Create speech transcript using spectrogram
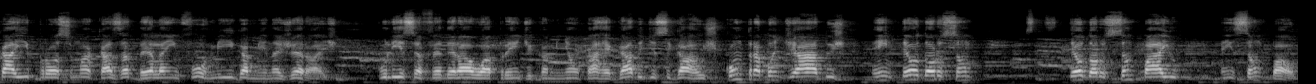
cair próximo à casa dela em Formiga, Minas Gerais. Polícia Federal apreende caminhão carregado de cigarros contrabandeados em Teodoro. Teodoro Sampaio, em São Paulo.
